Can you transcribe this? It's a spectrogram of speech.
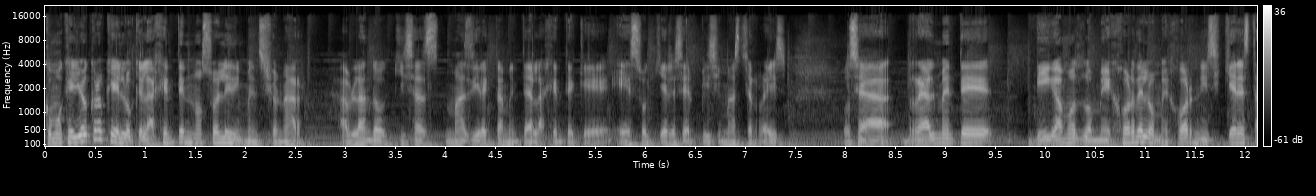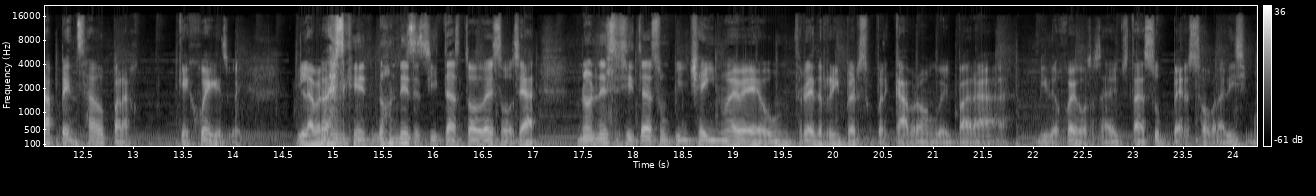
como que yo creo que lo que la gente no suele dimensionar, hablando quizás más directamente a la gente que eso quiere ser PC Master Race, o sea, realmente, digamos, lo mejor de lo mejor ni siquiera está pensado para que juegues, güey. Y la verdad es que no necesitas todo eso. O sea, no necesitas un pinche i9 o un Threadripper super cabrón, güey, para videojuegos. O sea, de hecho está súper sobradísimo.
